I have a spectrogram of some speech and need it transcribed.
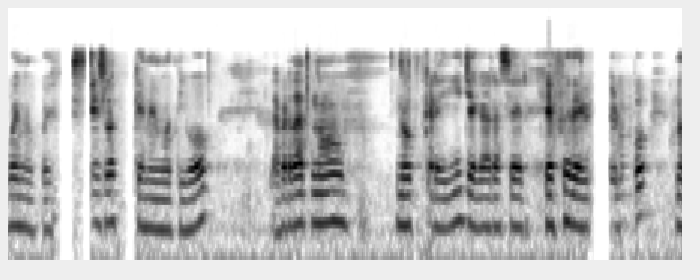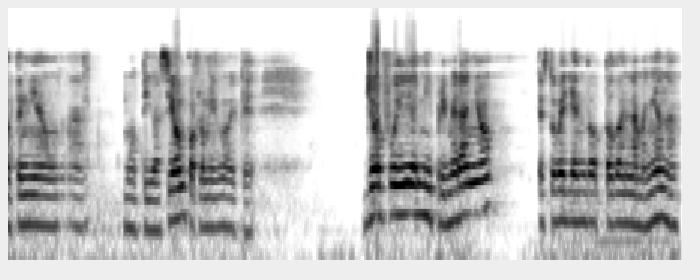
Bueno, pues es lo que me motivó. La verdad no, no creí llegar a ser jefe de grupo, no tenía una motivación por lo mismo de que yo fui en mi primer año, estuve yendo todo en la mañana.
